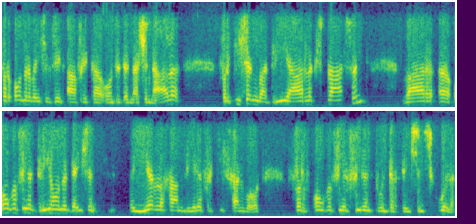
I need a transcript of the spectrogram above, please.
vir onderwys in Suid-Afrika. Ons het 'n nasionale verkiesing wat 3 jaarliks plaasvind waar uh, ongeveer 300 000 beheerliggaamlede verkies gaan word vir ongeveer 24 000 skole.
